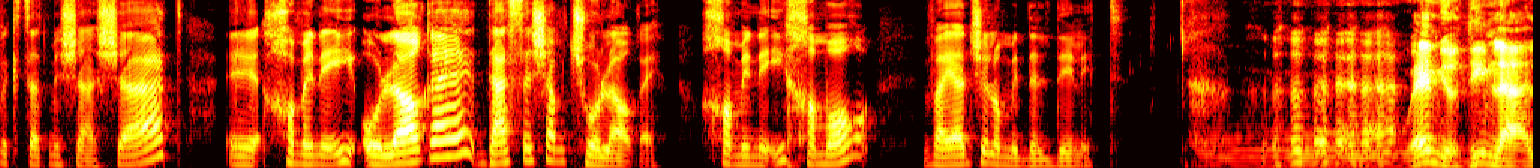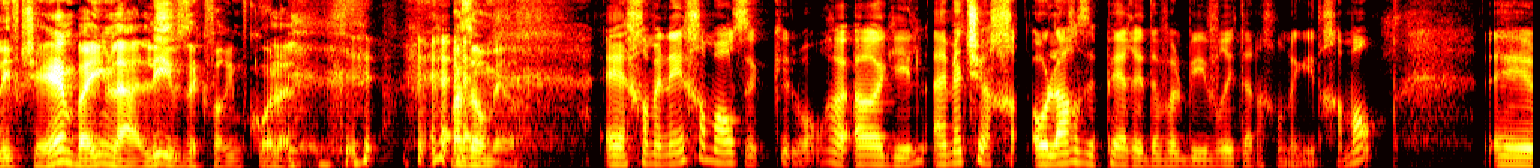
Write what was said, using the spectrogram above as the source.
וקצת משעשעת. אה, חמנאי אולארה, דסה שם צ'ולארה. חמנאי חמור, והיד שלו מדלדלת. הם יודעים להעליב, כשהם באים להעליב זה כבר עם כל הלב. מה זה אומר? אה, חמנאי חמור זה כאילו הרגיל. האמת שאולר זה פרד, אבל בעברית אנחנו נגיד חמור. אה,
